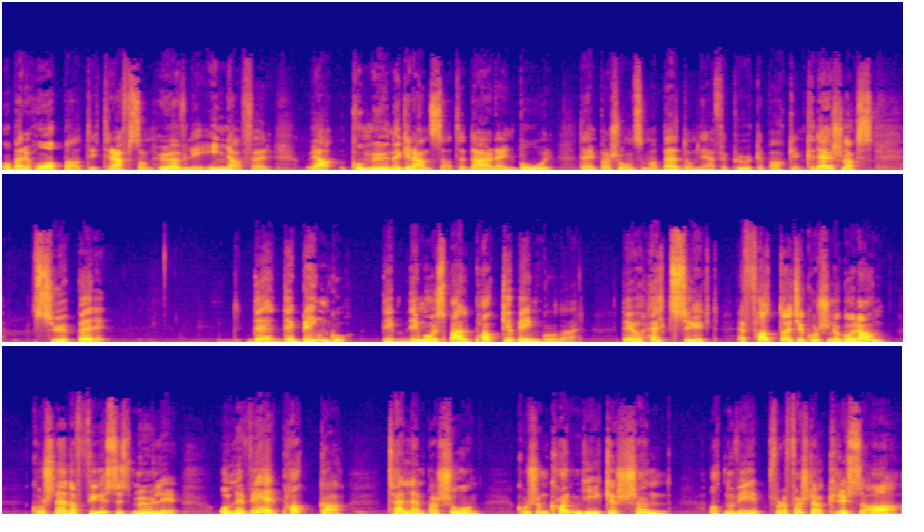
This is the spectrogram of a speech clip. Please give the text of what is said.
og bare håper at de treffer sånn høvelig innafor ja, kommunegrensa til der den bor, den personen som har bedt om den forpulte pakken. Hva er det slags super det, det er bingo. De, de, må jo spille pakkebingo der. Det er jo helt sykt. Jeg fatter ikke hvordan det går an. Hvordan er det fysisk mulig å levere pakker til en person? Hvordan kan de ikke skjønne at når vi for det første har kryssa av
